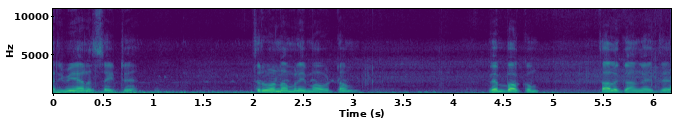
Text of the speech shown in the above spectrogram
அருமையான சைட்டு திருவண்ணாமலை மாவட்டம் வெம்பாக்கம் தாலுக்காங்க இது.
